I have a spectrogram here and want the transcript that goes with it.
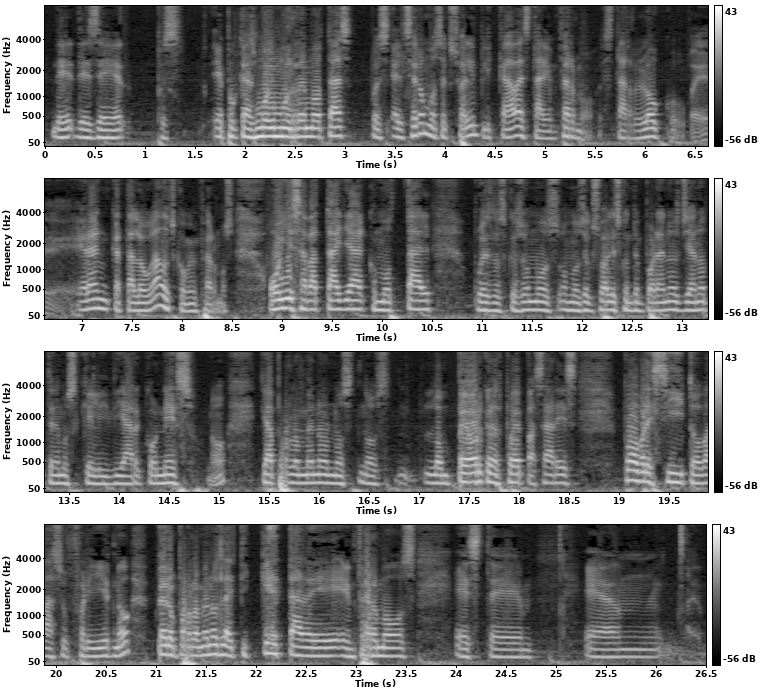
de- desde, pues épocas muy muy remotas, pues el ser homosexual implicaba estar enfermo, estar loco, eh, eran catalogados como enfermos. Hoy esa batalla como tal, pues los que somos homosexuales contemporáneos ya no tenemos que lidiar con eso, ¿no? Ya por lo menos nos, nos, lo peor que nos puede pasar es, pobrecito, va a sufrir, ¿no? Pero por lo menos la etiqueta de enfermos, este, em,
